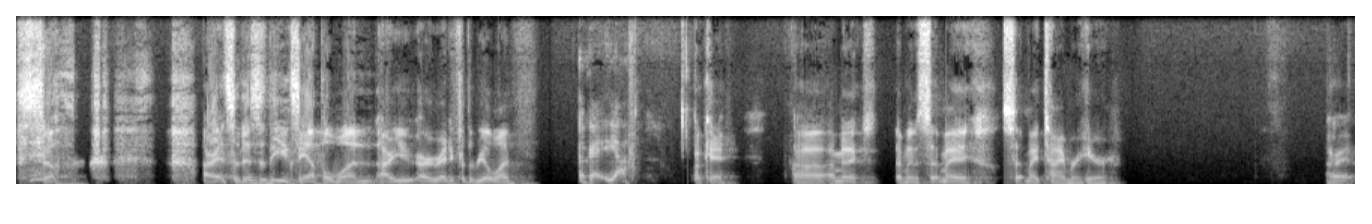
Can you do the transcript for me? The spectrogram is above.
So, all right. So this is the example one. Are you are you ready for the real one? okay. Yeah. Okay. Uh, I'm gonna I'm gonna set my set my timer here. All right.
